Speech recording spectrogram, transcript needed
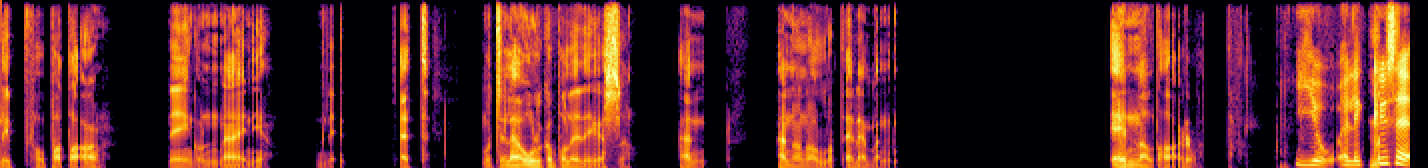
flip-flopataan niin näin. Ja et, mutta sillä ulkopolitiikassa hän, hän on ollut enemmän ennalta arvattava. Joo, eli no. kyse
